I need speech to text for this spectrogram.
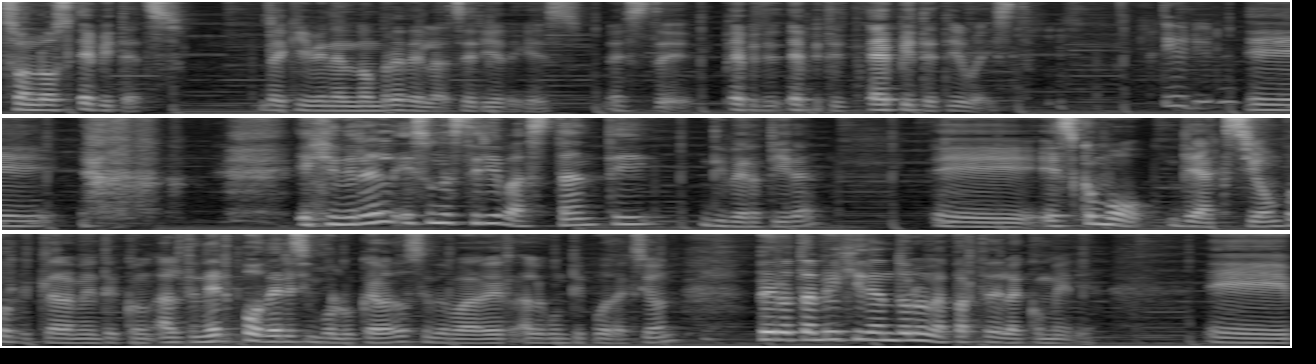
son los epithets. De aquí viene el nombre de la serie de que es este, Epithet, Epithet- Epithet Erased. Eh, en general es una serie bastante divertida. Eh, es como de acción, porque claramente con, al tener poderes involucrados siempre va a haber algún tipo de acción, pero también girándolo en la parte de la comedia. Eh,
